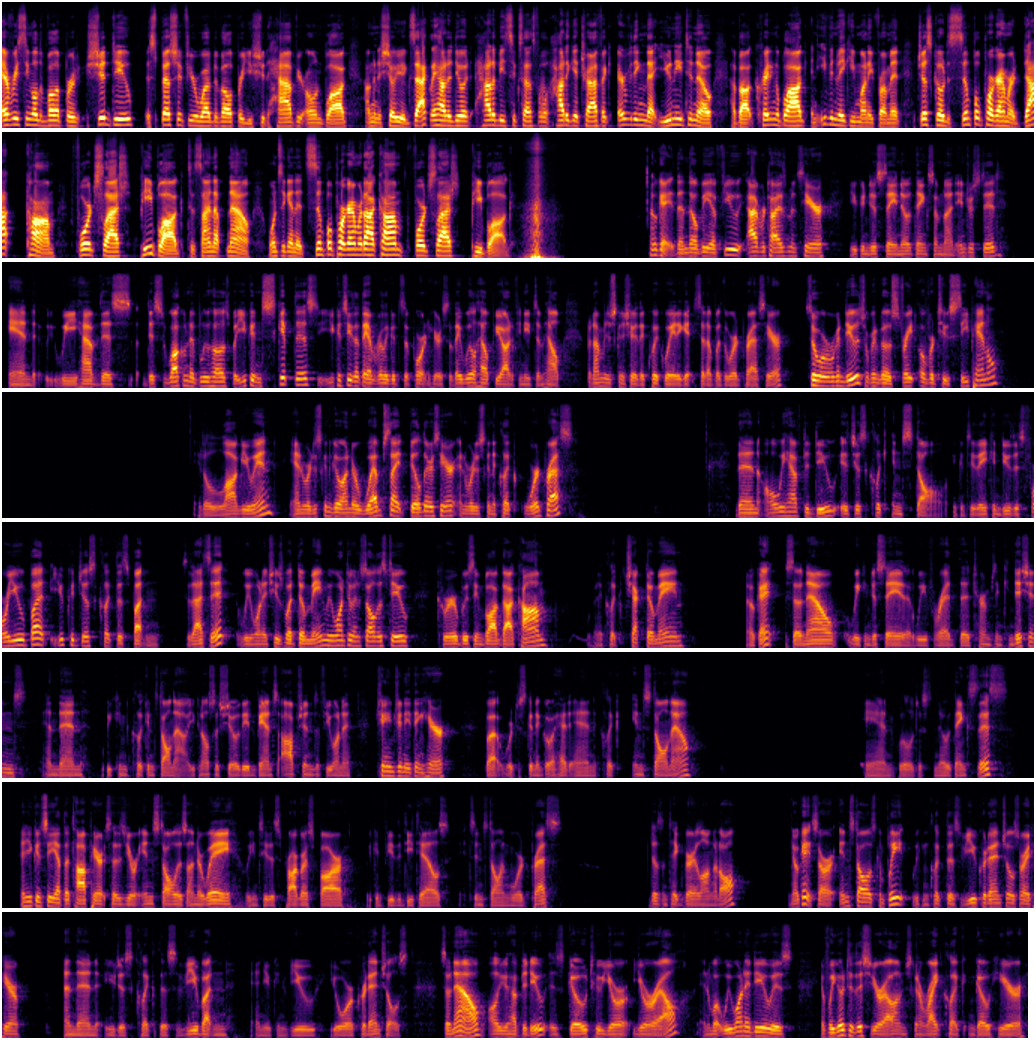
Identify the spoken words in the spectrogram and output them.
every single developer should do, especially if you're a web developer, you should have your own blog. I'm going to show you exactly how to do it, how to be successful, how to get traffic, everything that you need to know about creating a blog and even making money from it. Just go to simpleprogrammer.com forward slash pblog to sign up now. Once again, it's simpleprogrammer.com forward slash pblog. Okay, then there'll be a few advertisements here. You can just say, no thanks, I'm not interested and we have this this welcome to bluehost but you can skip this. You can see that they have really good support here so they will help you out if you need some help. But i'm just going to show you the quick way to get set up with wordpress here. So what we're going to do is we're going to go straight over to cpanel. It'll log you in and we're just going to go under website builders here and we're just going to click wordpress. Then all we have to do is just click install. You can see they can do this for you, but you could just click this button so that's it. We want to choose what domain we want to install this to, careerboostingblog.com. We're going to click check domain. Okay, so now we can just say that we've read the terms and conditions and then we can click install now. You can also show the advanced options if you want to change anything here, but we're just going to go ahead and click install now. And we'll just no thanks this. And you can see at the top here it says your install is underway. We can see this progress bar. We can view the details. It's installing WordPress. It doesn't take very long at all. Okay, so our install is complete. We can click this view credentials right here. And then you just click this view button and you can view your credentials. So now all you have to do is go to your URL. And what we want to do is if we go to this URL, I'm just going to right click and go here.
